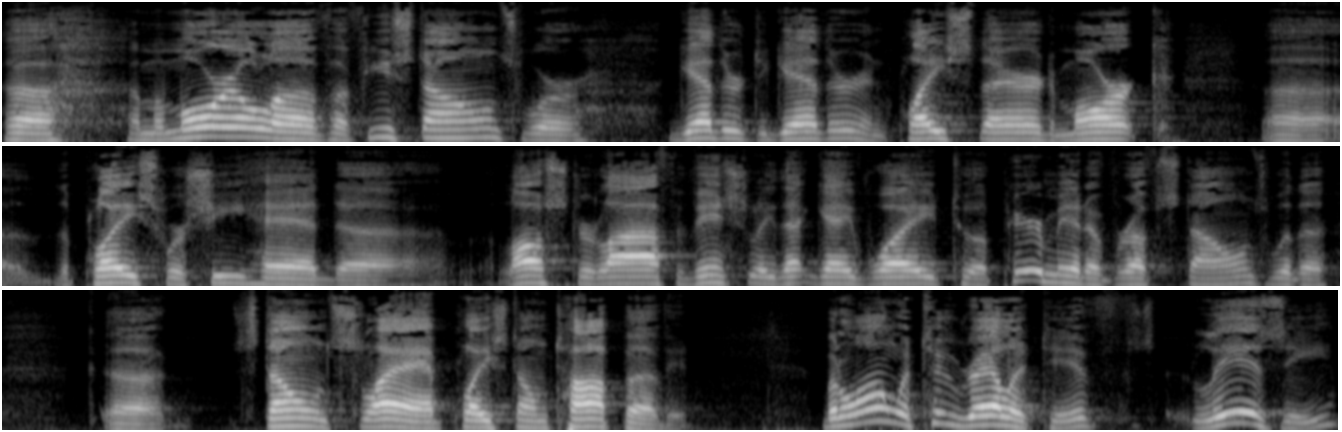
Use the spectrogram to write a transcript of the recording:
Uh, a memorial of a few stones were gathered together and placed there to mark uh, the place where she had uh, lost her life. Eventually, that gave way to a pyramid of rough stones with a uh, stone slab placed on top of it. But along with two relatives, Lizzie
